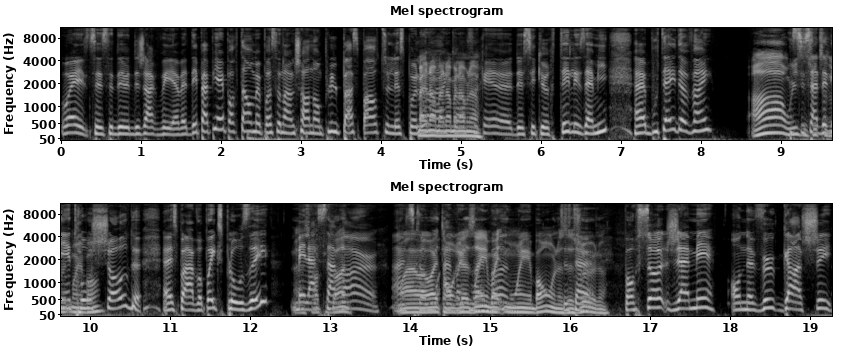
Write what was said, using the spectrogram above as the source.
oui, c'est c'est dé- déjà arrivé. Avait des papiers importants, on met pas ça dans le char non plus. Le passeport, tu le laisses pas là. Ben non, ben non, ben non, comme ben non. frais, euh, de sécurité, les amis. Euh, bouteille de vin, Ah, oui, si c'est ça que devient trop bon. chaude, euh, c'est pas, elle va pas exploser, mais Elle la saveur, Ouais, ouais, ton elle va être raisin va être moins bon, là, c'est ça. sûr. Là. Pour ça, jamais on ne veut gâcher.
